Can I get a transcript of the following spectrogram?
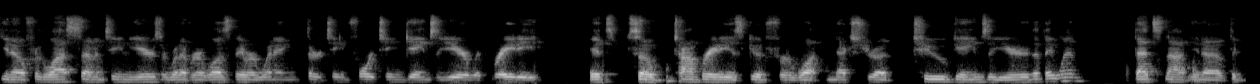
you know for the last 17 years or whatever it was, they were winning 13, 14 games a year with Brady. It's so Tom Brady is good for what an extra two games a year that they win. That's not you know the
